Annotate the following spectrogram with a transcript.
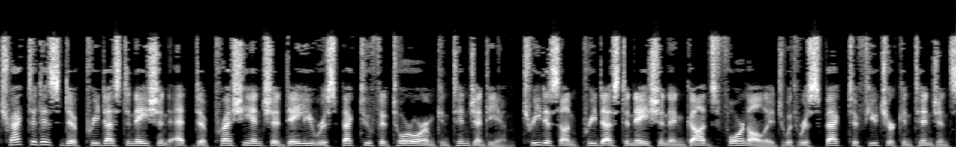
Tractatus de predestination et de prescientia Dei respectu futurorum contingentium Treatise on Predestination and God's Foreknowledge with respect to future contingents,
